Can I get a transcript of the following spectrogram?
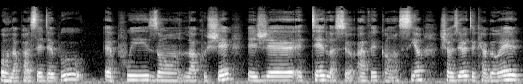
On la passait debout et puis on l'a couché et j'ai été la seule avec un ancien chasseur de cabaret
